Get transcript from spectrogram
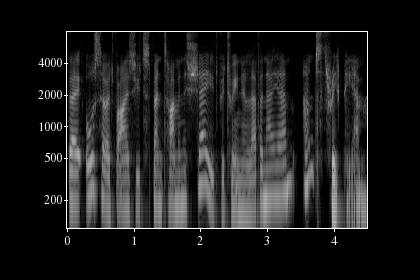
they also advise you to spend time in the shade between 11am and 3pm.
